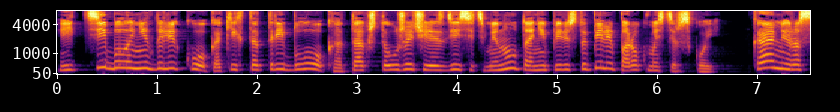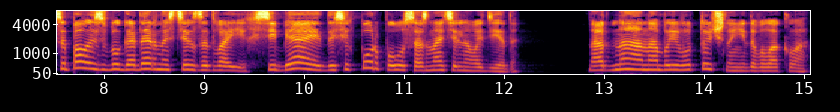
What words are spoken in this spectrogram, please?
Идти было недалеко, каких-то три блока, так что уже через десять минут они переступили порог мастерской. Ками рассыпалась в благодарностях за двоих, себя и до сих пор полусознательного деда. Одна она бы его точно не доволокла.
